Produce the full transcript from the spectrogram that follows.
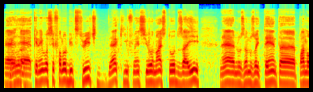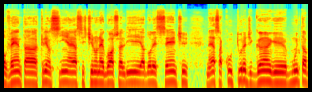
É, é, que nem você falou Beat Street, né, que influenciou nós todos aí, né, nos anos 80 para 90, criancinha assistindo um negócio ali, adolescente, né, essa cultura de gangue, muita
